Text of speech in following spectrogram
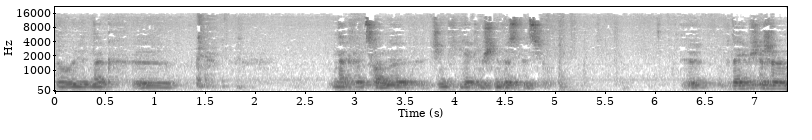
były jednak y, nakręcone dzięki jakimś inwestycjom. Wydaje mi się, że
